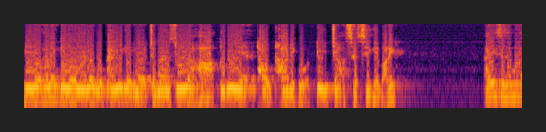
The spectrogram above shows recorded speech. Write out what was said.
ကင်ဂျုံအန်နဲ့ကင်ဂျုံနန်တို့ကိုဖမ်းမိခဲ့ပြီးတော့ဂျပန်ဆိုရဟာသူတို့ရဲ့အထောက်အထားတွေကိုအတိအကျဆက်စီခဲ့ပါတယ်အဲဒီစစ်စမှုက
